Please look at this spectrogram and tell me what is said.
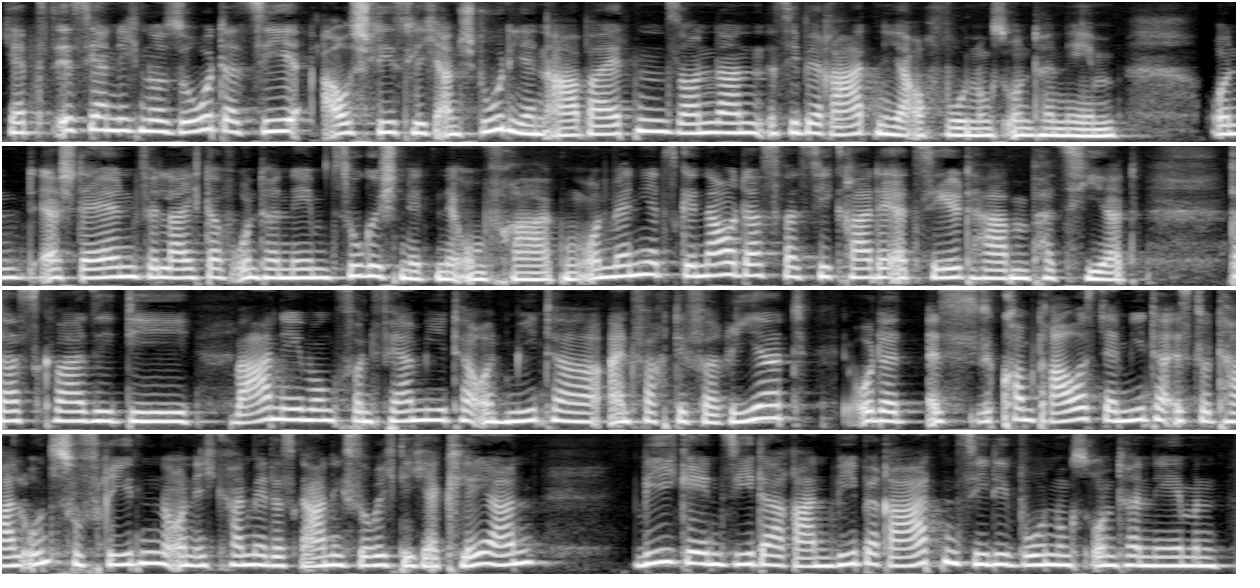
Jetzt ist ja nicht nur so, dass Sie ausschließlich an Studien arbeiten, sondern Sie beraten ja auch Wohnungsunternehmen und erstellen vielleicht auf Unternehmen zugeschnittene Umfragen. Und wenn jetzt genau das, was Sie gerade erzählt haben, passiert, dass quasi die Wahrnehmung von Vermieter und Mieter einfach differiert oder es kommt raus, der Mieter ist total unzufrieden und ich kann mir das gar nicht so richtig erklären, wie gehen Sie daran? Wie beraten Sie die Wohnungsunternehmen,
